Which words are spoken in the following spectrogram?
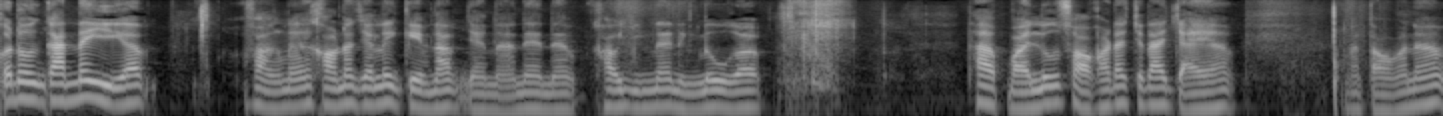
ก็โดนกันได้อีกครับ ฝั่งนั้นเขาน่าจะเล่นเกมรับอย่างหนาแน่นนะเขายิงได้หนึ่งลูกครับ ถ้าปล่อยลูกสองเขาน่าจะได้ใจครับ มาต่อกันนะครับ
